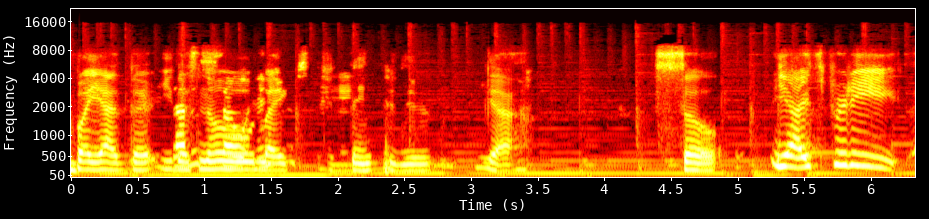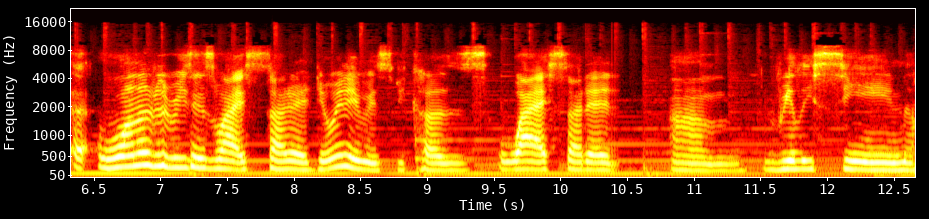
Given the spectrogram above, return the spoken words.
but yeah, there, there's no so like thing to do. Yeah. So yeah, it's pretty. Uh, one of the reasons why I started doing it was because why I started um, really seeing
